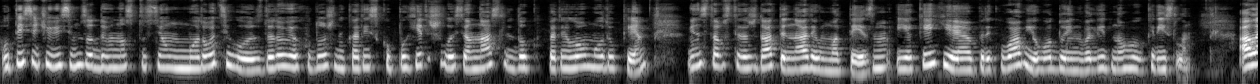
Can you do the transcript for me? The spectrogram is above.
У 1897 році здоров'я художника різко погіршилося внаслідок перелому руки. Він став страждати на ревматизм, який е, прикував його до інвалідного крісла. Але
